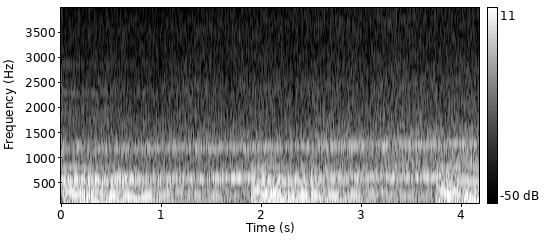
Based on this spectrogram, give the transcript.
thank you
